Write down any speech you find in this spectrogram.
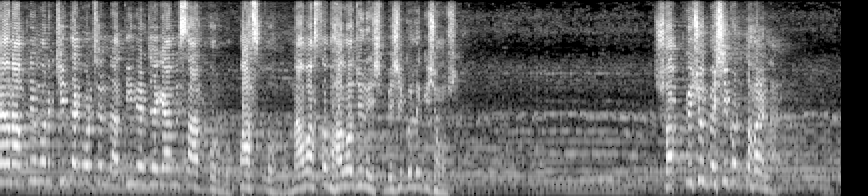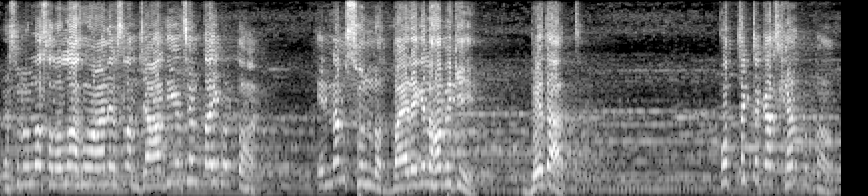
এখন আপনি মনে চিন্তা করছেন, না, তিনের জায়গায় আমি চার পড়ব, পাঁচ পড়ব। নামাজ তো ভালো জিনিস, বেশি করলে কি সমস্যা? সব কিছু বেশি করতে হয় না। রসুল্লাহ সাল্লাম যা দিয়েছেন তাই করতে হয়। এর নাম সুন্নত। বাইরে গেলে হবে কি? বেদাত। প্রত্যেকটা কাজ খেয়াল করতে হবে।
